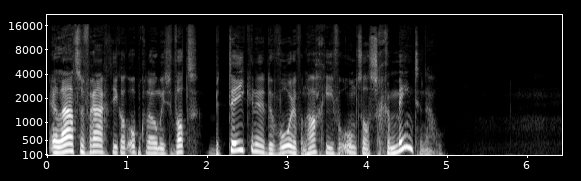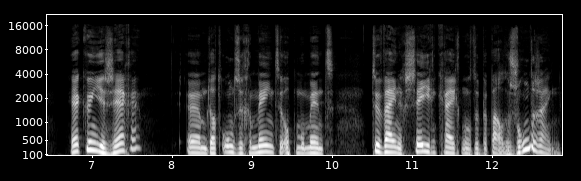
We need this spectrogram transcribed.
En de laatste vraag die ik had opgenomen is: wat betekenen de woorden van Haggai voor ons als gemeente nou? Ja, kun je zeggen um, dat onze gemeente op het moment te weinig zegen krijgt omdat er bepaalde zonden zijn?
